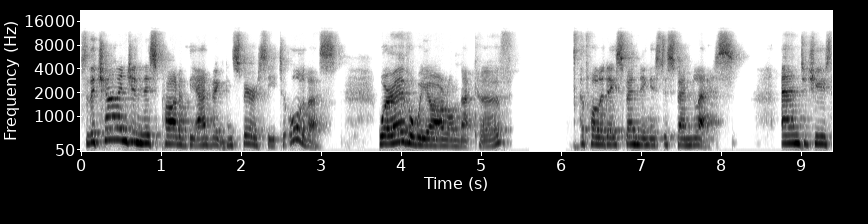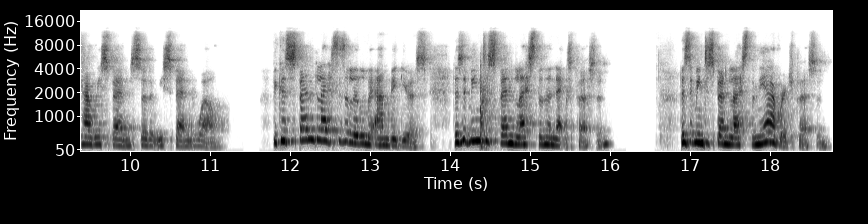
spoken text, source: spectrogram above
So, the challenge in this part of the Advent conspiracy to all of us, wherever we are on that curve of holiday spending, is to spend less and to choose how we spend so that we spend well. Because spend less is a little bit ambiguous. Does it mean to spend less than the next person? Does it mean to spend less than the average person?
